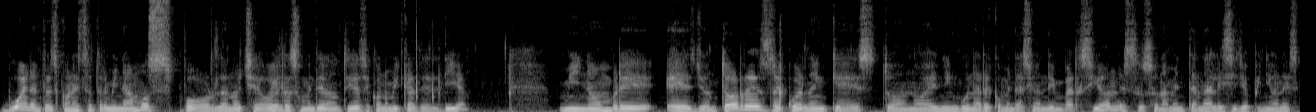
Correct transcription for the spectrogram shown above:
Bueno, entonces con esto terminamos por la noche de hoy el resumen de las noticias económicas del día. Mi nombre es John Torres. Recuerden que esto no es ninguna recomendación de inversión, esto es solamente análisis y opiniones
